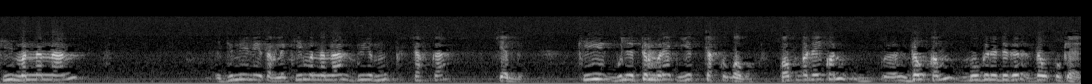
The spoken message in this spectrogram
kii mën na naan junniy liitar la kii mën na naan du yëg mukk cafka ceeb bi kii bu ne tëmm rek yëg cafka googu kooku ba tey kon zawqam moo gën a dëgër zawqu kee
